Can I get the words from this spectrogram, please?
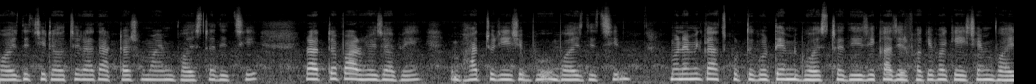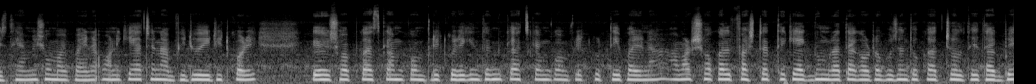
ভয়েস দিচ্ছি, এটা হচ্ছে রাত আটটার সময় আমি ভয়েসটা দিচ্ছি। রাতটা পার হয়ে যাবে, ভাত চড়িয়ে এসে ভয়েস দিচ্ছি। মানে আমি কাজ করতে করতে আমি ভয়েসটা দিয়ে যে কাজের ফাঁকে ফাঁকে এসে আমি ভয়েস দিই, আমি সময় পাই না। অনেকে আছে না, ভিডিও এডিট করে সব কাজ কাম কমপ্লিট করি, কিন্তু আমি কাজ কাম কমপ্লিট করতেই পারি না। আমার সকাল পাঁচটার থেকে একদম রাত এগারোটা পর্যন্ত কাজ চলতেই থাকবে।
